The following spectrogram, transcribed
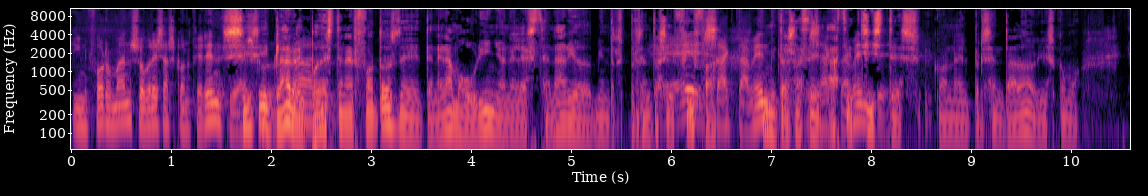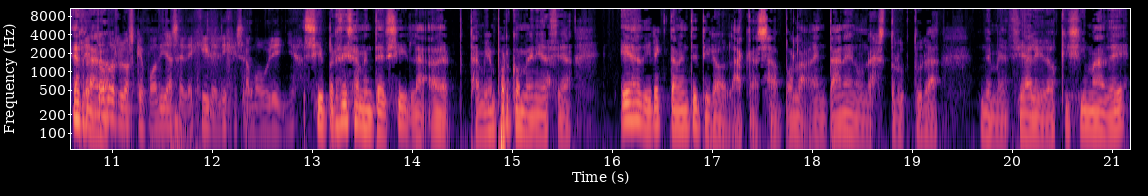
informan sobre esas conferencias. Sí, sí, claro, y puedes tener fotos de tener a Mourinho en el escenario mientras presentas el FIFA. Exactamente. Mientras hace, hace chistes con el presentador y es como... Es de todos los que podías elegir, eliges a Mourinho. Sí, precisamente, sí. a ver, también por conveniencia. EA directamente tiró la casa por la ventana en una estructura demencial y loquísima de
